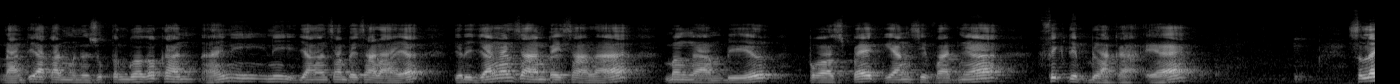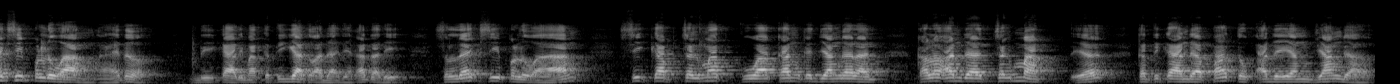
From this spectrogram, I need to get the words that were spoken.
nanti akan menusuk tenggorokan. Nah ini ini jangan sampai salah ya. Jadi jangan sampai salah mengambil prospek yang sifatnya fiktif belaka ya. Seleksi peluang. Nah itu di kalimat ketiga tuh ada aja kan tadi. Seleksi peluang, sikap cermat kuakan kejanggalan. Kalau Anda cermat ya, ketika Anda patuk ada yang janggal.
